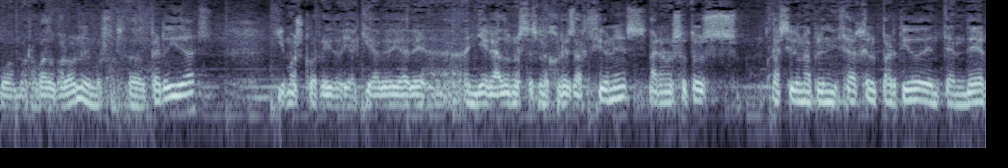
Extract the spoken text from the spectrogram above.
hemos robado balones, hemos forzado pérdidas y hemos corrido y aquí han llegado nuestras mejores acciones. Para nosotros ha sido un aprendizaje el partido de entender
